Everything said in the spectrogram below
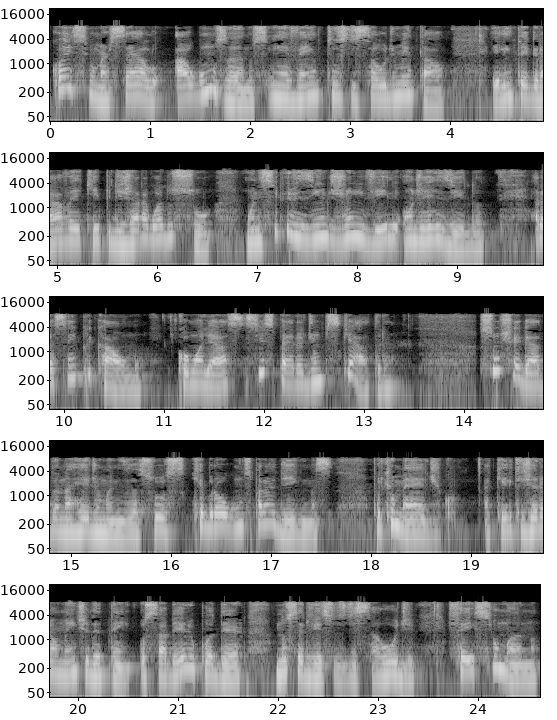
Conheci o Marcelo há alguns anos em eventos de saúde mental. Ele integrava a equipe de Jaraguá do Sul, município vizinho de Joinville, onde resido. Era sempre calmo, como aliás se espera de um psiquiatra. Sua chegada na rede Humaniza SUS quebrou alguns paradigmas, porque o médico, aquele que geralmente detém o saber e o poder nos serviços de saúde, fez-se humano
